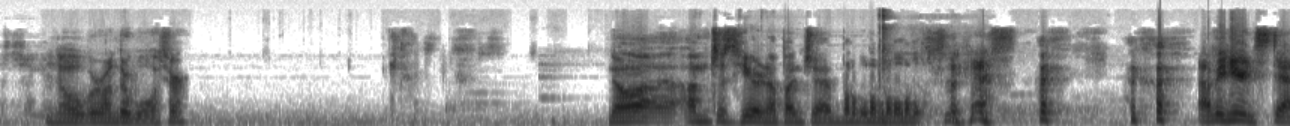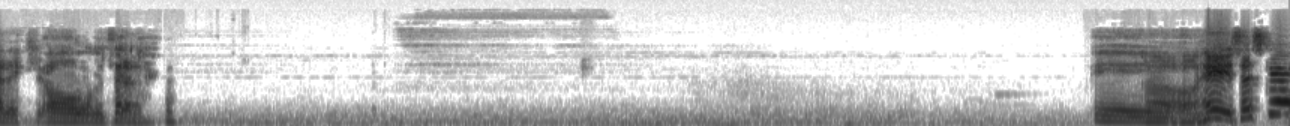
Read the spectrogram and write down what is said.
Let's check it No, we're underwater. No, I, I'm just hearing a bunch of. I've been hearing static all the time. hey, Oh, hey, is this guy?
